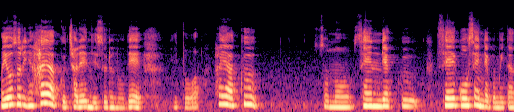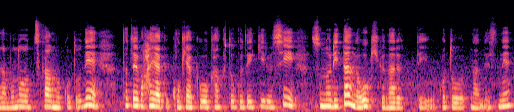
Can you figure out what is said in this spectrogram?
まあ、要するに早くチャレンジするので、えっと、早くその戦略成功戦略みたいなものをつかむことで例えば早く顧客を獲得できるしそのリターンが大きくなるっていうことなんですね。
